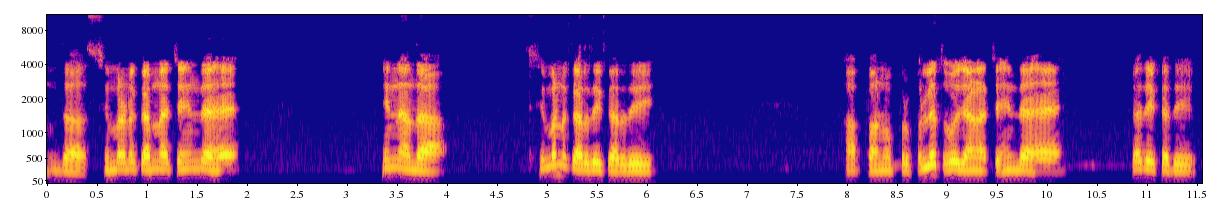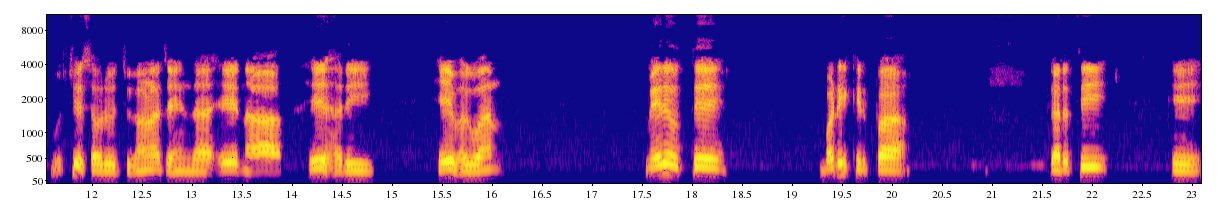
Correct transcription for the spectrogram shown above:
ਦਾ ਸਿਮਰਨ ਕਰਨਾ ਚਾਹੀਦਾ ਹੈ ਇਹਨਾਂ ਦਾ ਸਿਮਰਨ ਕਰਦੇ ਕਰਦੇ ਆਪਾਂ ਨੂੰ ਪ੍ਰਫੁੱਲਿਤ ਹੋ ਜਾਣਾ ਚਾਹੀਦਾ ਹੈ ਕਦੇ ਕਦੇ ਉੱਚੇ ਸਵਰ ਵਿੱਚ ਗਾਣਾ ਚਾਹੀਦਾ ਹੈ हे ਨਾਥ हे ਹਰੀ हे ਭਗਵਾਨ ਮੇਰੇ ਉੱਤੇ ਬੜੀ ਕਿਰਪਾ ਕਰਤੀ ਕਿ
